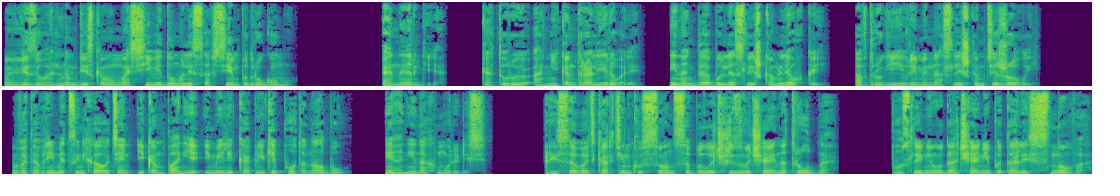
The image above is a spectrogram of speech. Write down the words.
в визуальном дисковом массиве думали совсем по-другому. Энергия, которую они контролировали, иногда были слишком легкой, а в другие времена слишком тяжелой. В это время Цинь Хаотянь и компания имели капельки пота на лбу, и они нахмурились. Рисовать картинку солнца было чрезвычайно трудно. После неудачи они пытались снова.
